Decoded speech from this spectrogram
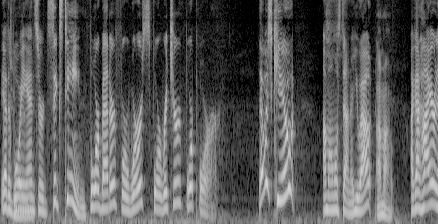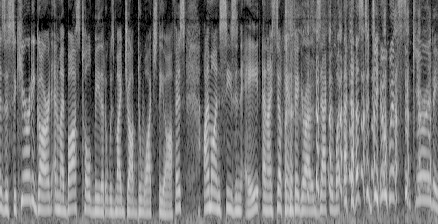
The other boy many. answered, 16. Four better, four worse, four richer, four poorer. That was cute. I'm almost done. Are you out? I'm out. I got hired as a security guard, and my boss told me that it was my job to watch The Office. I'm on season eight, and I still can't figure out exactly what that has to do with security.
